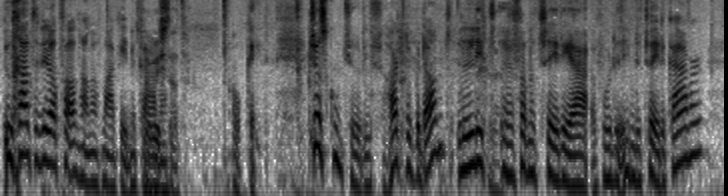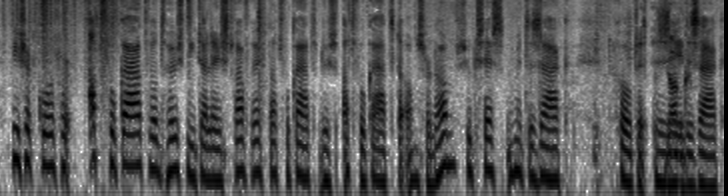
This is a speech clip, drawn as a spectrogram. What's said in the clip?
U gaat het in elk geval aanhangig maken in de Kamer. Zo is dat. Oké. Okay. Jos Koentje dus, hartelijk bedankt. Lid uh, van het CDA voor de, in de Tweede Kamer. Richard Korver, advocaat, want heus niet alleen strafrechtadvocaat... dus advocaat te Amsterdam. Succes met de zaak, de grote zedenzaak...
